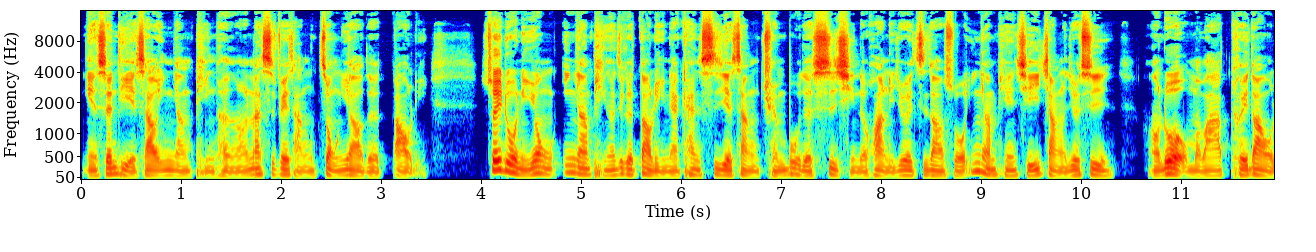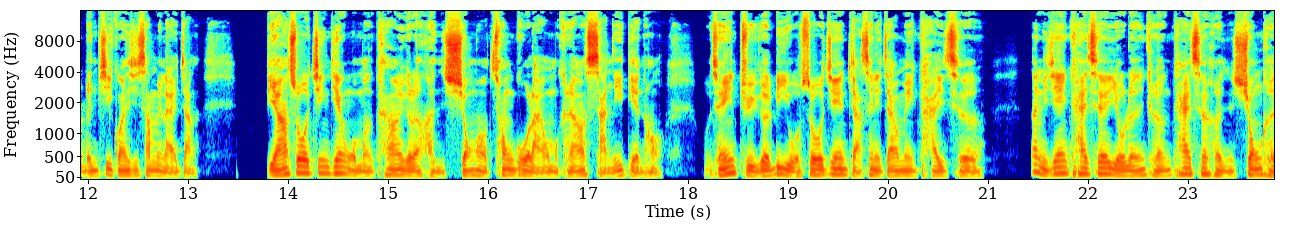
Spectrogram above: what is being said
你的身体也是要阴阳平衡哦，那是非常重要的道理。所以，如果你用阴阳平衡这个道理来看世界上全部的事情的话，你就会知道说，阴阳平衡其实讲的就是哦，如果我们把它推到人际关系上面来讲，比方说今天我们看到一个人很凶哦，冲过来，我们可能要闪一点哦。我曾经举个例，我说今天假设你在外面开车，那你今天开车有人可能开车很凶狠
